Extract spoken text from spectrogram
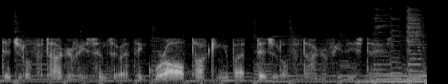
digital photography since I think we're all talking about digital photography these days.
